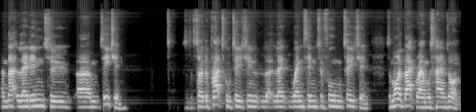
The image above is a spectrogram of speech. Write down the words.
and that led into um, teaching. So the practical teaching le- went into formal teaching. So my background was hands-on.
